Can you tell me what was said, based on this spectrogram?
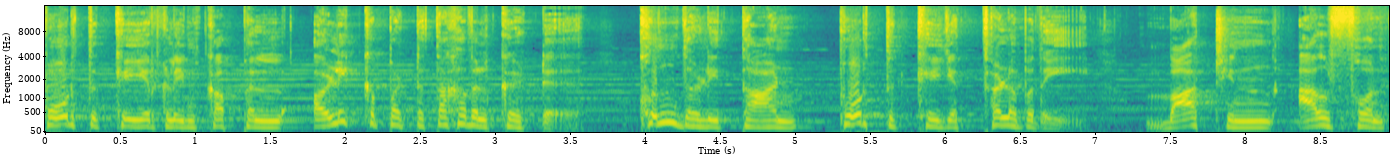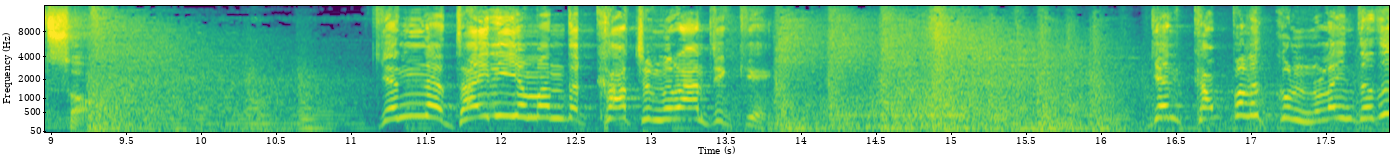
போர்த்துக்கேயர்களின் கப்பல் அழிக்கப்பட்ட தகவல் கேட்டு கொந்தளித்தான் போர்த்துக்கேய தளபதி மார்டின் அல்போன்சோ என்ன தைரியம் அந்த காற்று மிராண்டிக்கு? என் கப்பலுக்குள் நுழைந்தது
